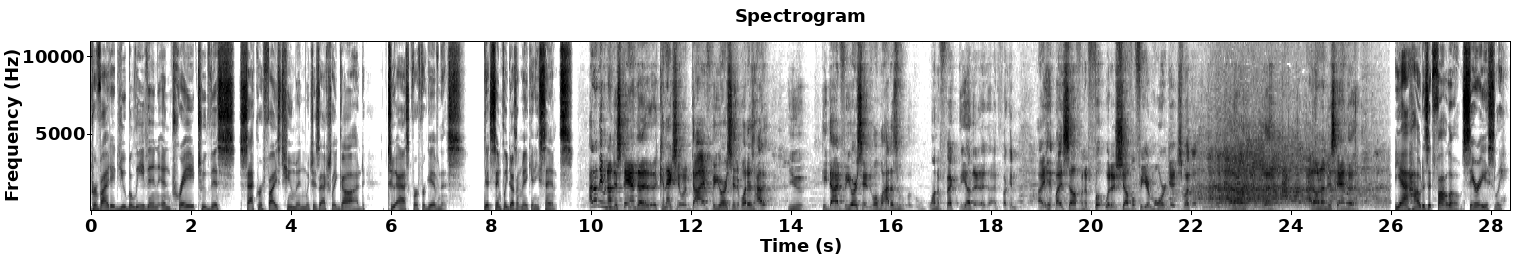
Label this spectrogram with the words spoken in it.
Provided you believe in and pray to this sacrificed human, which is actually God, to ask for forgiveness. It simply doesn't make any sense. I don't even understand the connection. Would die for your sins. What is how you? He died for your sins. Well, how does one affect the other? I, I fucking I hit myself in the foot with a shovel for your mortgage. What? I don't, I don't understand the yeah, how does it follow? Seriously.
